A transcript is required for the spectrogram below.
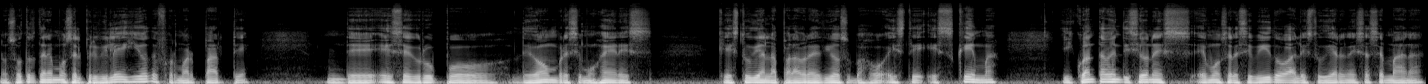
Nosotros tenemos el privilegio de formar parte de ese grupo de hombres y mujeres que estudian la palabra de Dios bajo este esquema y cuántas bendiciones hemos recibido al estudiar en esa semana,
